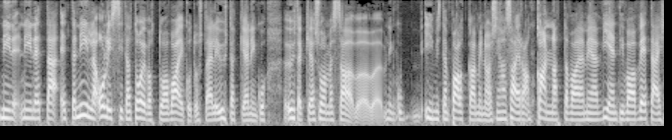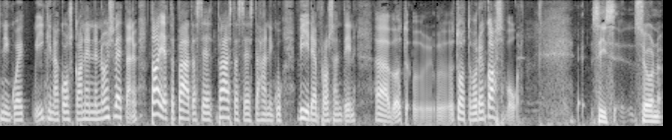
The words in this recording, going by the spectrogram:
niin, niin että, että niillä olisi sitä toivottua vaikutusta. Eli yhtäkkiä, niin kuin, yhtäkkiä Suomessa niin kuin ihmisten palkkaaminen olisi ihan sairaan kannattavaa ja meidän vienti vaan vetäisi niin kuin ei ikinä koskaan ennen olisi vetänyt. Tai että päästä se tähän niin kuin 5 prosentin tuottavuuden kasvuun. Siis se on,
